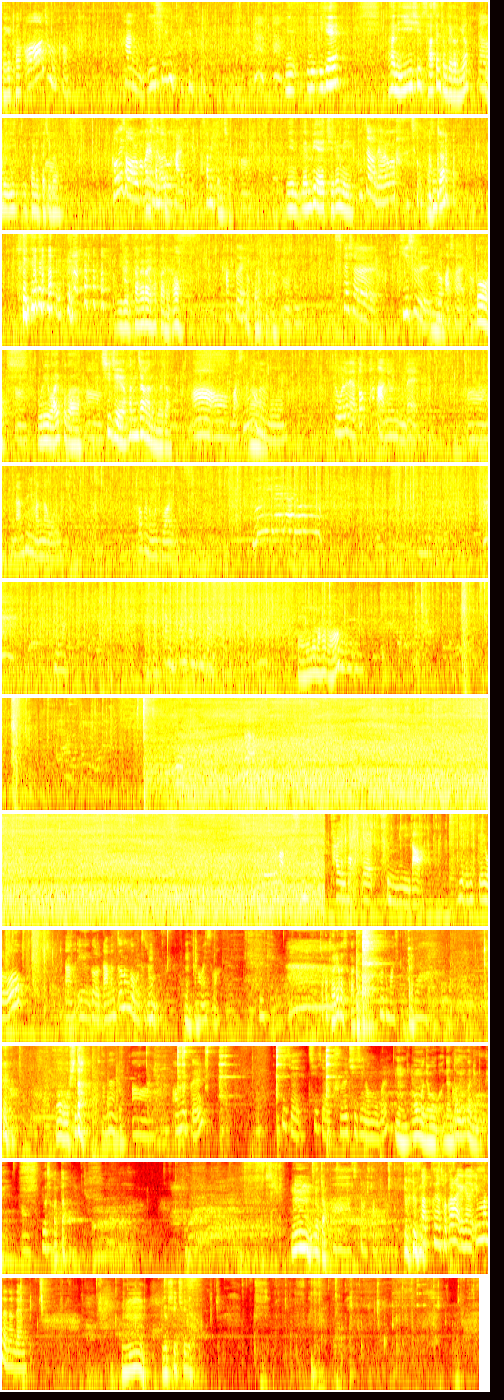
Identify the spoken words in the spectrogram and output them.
되게 커. 엄청 커. 한 20인분 이, 이 이게 한 24cm 정도 되거든요. 어. 근데 이, 이 보니까 지금 거기서 얼굴 가리면 내한 30. 얼굴 가려지겠다. 30cm. 어. 이 냄비에 지름이 국자로 내 얼굴 가려줘. 아, 진짜? 이게 카메라의 효과네. 어, 각도에 효과 있다. 아. 어, 어. 스페셜 기술 들어가셔야죠. 또 어. 우리 와이프가 어. 치즈에 환장하는 여자. 아, 어, 맛있는 어. 거는 뭐. 근데 원래 내가 떡파가 아니었는데, 아, 남편이 만나고 떡을 너무 좋아하게 됐지. 눈이 내려요. 대박. 짱, 짱, 짱, 짱, 짱. 자, 이 정도만 하고 응, 응, 응. 대박 진짜 잘 먹겠습니다 먹어볼게요 나 이거 라면 뜨는 거부터 좀 응. 잠깐만 있어봐 이렇게 조금 덜 익었을 것 같아. 그래도 맛있겠다 그래. 와. 먹어봅시다. 저는 어, 어묵을 치즈에 치즈에 굴 치즈 어묵을 응, 어 먼저 먹어. 난떡 익은지 볼게. 어. 익었을 것 같다. 음, 익었다. 나 그냥 젓가락에 그냥 입만 댔는데 음, 역시 치즈.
